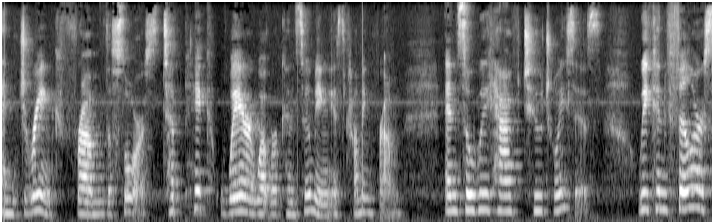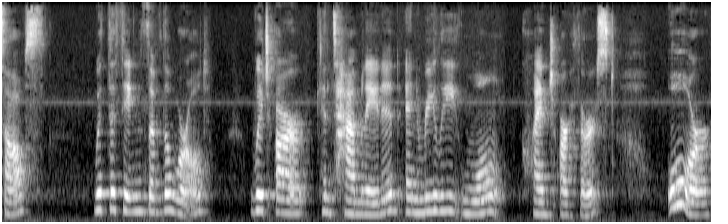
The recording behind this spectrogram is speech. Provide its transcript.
and drink from the source, to pick where what we're consuming is coming from. And so we have two choices. We can fill ourselves with the things of the world, which are contaminated and really won't quench our thirst, or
